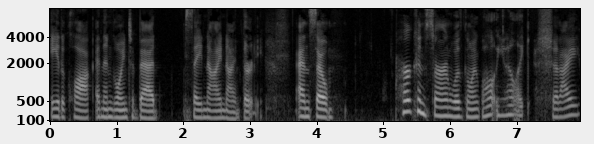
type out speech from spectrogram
eight o'clock, and then going to bed, say nine, nine thirty. And so her concern was going, well, you know, like, should I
